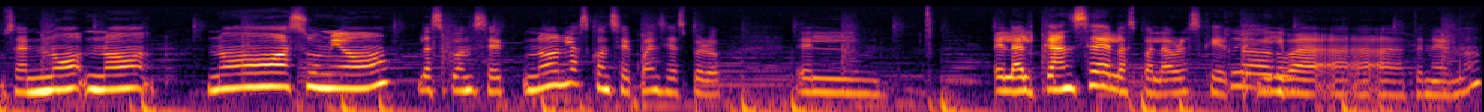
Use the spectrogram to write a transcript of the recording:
o sea, no, no, no asumió las, no las consecuencias, pero el, el alcance de las palabras que iba a, tener, ¿no?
